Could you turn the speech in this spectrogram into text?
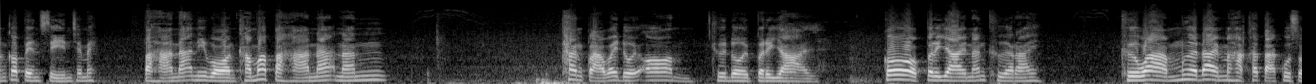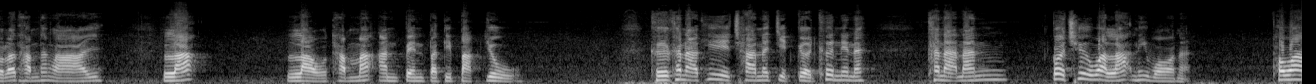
รณ์ก็เป็นศีลใช่ไหมปหานะนิวรณ์คำว่าปหานะนั้น ท่านกล่าวไว้โดยอ้อมคือโดยปริยาย ก็ปริยายนั้นคืออะไร คือว่าเมื่อได้มหคตากุศลธรรมทั้งหลาย ละเหล่าธรรมะอันเป็นปฏิปักษ์อยู่ คือขณะที่ฌานจิตเกิดขึ้นเนี่ยนะขณะนั้นก็ชื่อว่าละนิวรณ์อะเพราะว่า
